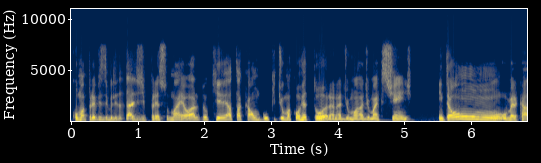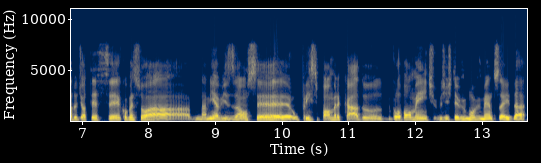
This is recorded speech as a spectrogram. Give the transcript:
com uma previsibilidade de preço maior do que atacar um book de uma corretora, né, de uma, de uma exchange. Então, o mercado de OTC começou a, na minha visão, ser o principal mercado globalmente. A gente teve movimentos aí da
